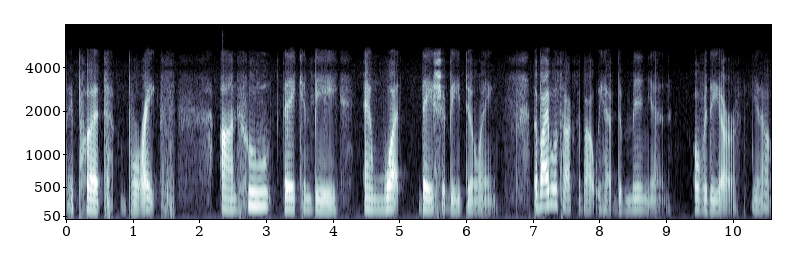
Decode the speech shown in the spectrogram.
They put brakes on who they can be and what they should be doing. The Bible talks about we have dominion over the earth. You know,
